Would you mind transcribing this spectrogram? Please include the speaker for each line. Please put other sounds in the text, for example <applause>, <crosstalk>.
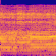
Speaker 1: Uh-huh. <laughs>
